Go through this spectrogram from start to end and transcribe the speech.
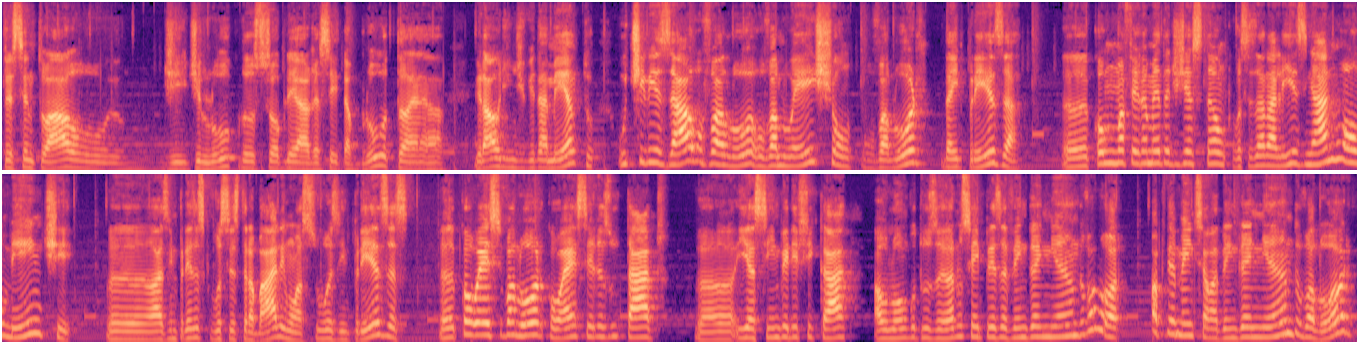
percentual de, de lucro sobre a receita bruta, grau de endividamento, utilizar o valor, o valuation, o valor da empresa uh, como uma ferramenta de gestão, que vocês analisem anualmente uh, as empresas que vocês trabalham, as suas empresas, uh, qual é esse valor, qual é esse resultado, e assim verificar ao longo dos anos se a empresa vem ganhando valor. Obviamente, se ela vem ganhando valor,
